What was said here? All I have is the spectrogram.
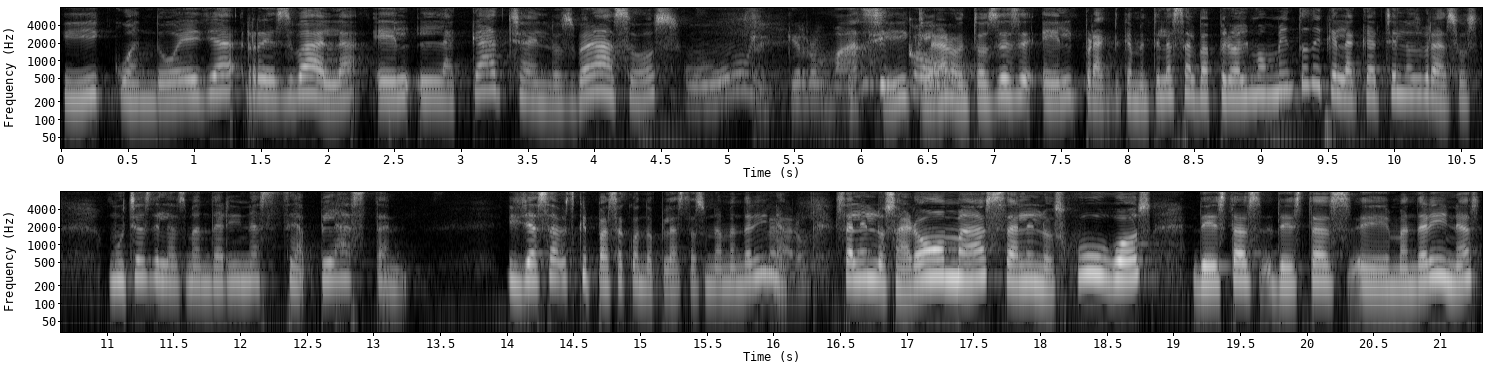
Y cuando ella resbala, él la cacha en los brazos. ¡Uy, qué romántico! Sí, claro. Entonces él prácticamente la salva. Pero al momento de que la cacha en los brazos, muchas de las mandarinas se aplastan. Y ya sabes qué pasa cuando aplastas una mandarina. Claro. Salen los aromas, salen los jugos de estas, de estas eh, mandarinas.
